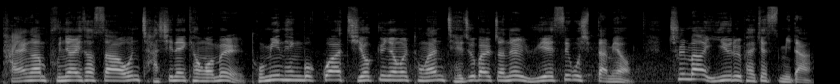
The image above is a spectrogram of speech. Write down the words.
다양한 분야에서 쌓아온 자신의 경험을 도민 행복과 지역 균형을 통한 제주 발전을 위해 쓰고 싶다며 출마 이유를 밝혔습니다.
